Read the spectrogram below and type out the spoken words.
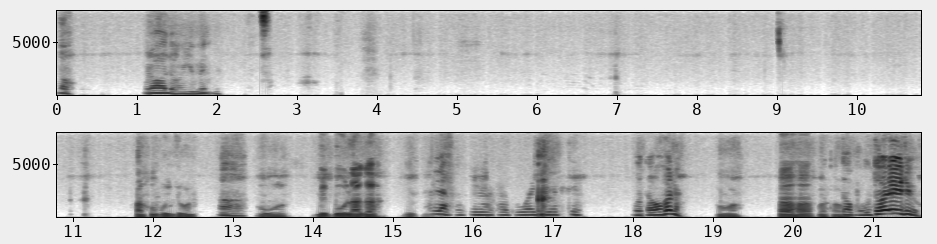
લો. દો અહીંયા મેકી દો. હરખું પૂછજો હા હા. ઓવે. બીક બહુ લાગે અલ્યા પપ્પીના સાથ વાજી જ છે બતાવો હો ને હોવે, હા હા બતાવો તો ભૂત થઈ રહ્યું.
